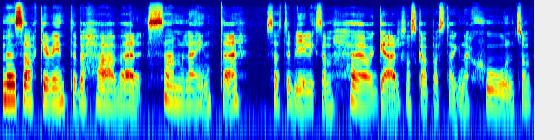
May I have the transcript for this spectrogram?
men saker vi inte behöver, samla inte. Så att det blir liksom högar som skapar stagnation, som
